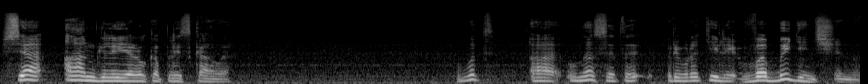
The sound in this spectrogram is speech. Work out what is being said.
Вся Англия рукоплескала. Вот, а у нас это превратили в обыденщину.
